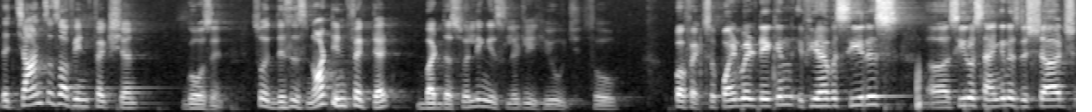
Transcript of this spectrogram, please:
the chances of infection goes in. So this is not infected, but the swelling is little huge. So Perfect. So point well taken. If you have a serous uh, serosanguinous discharge,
